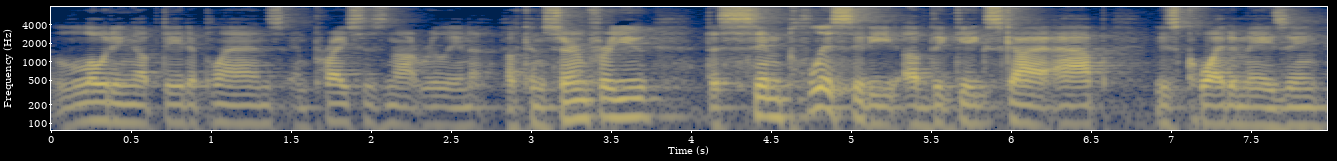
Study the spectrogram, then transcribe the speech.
loading up data plans, and price is not really a concern for you, the simplicity of the GigSky app is quite amazing.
